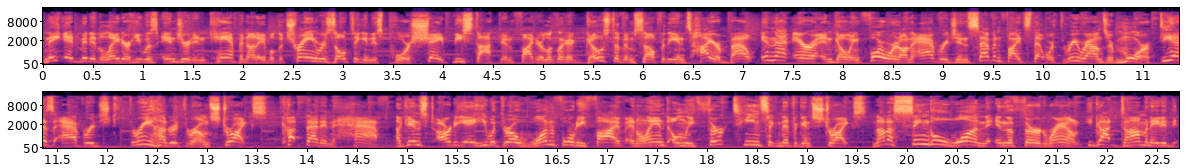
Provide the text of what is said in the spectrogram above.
Nate admitted later he was injured in camp and unable to train, resulting in his poor shape. The Stockton fighter looked like a ghost of himself for the entire bout. In that era and going forward, on average, in seven fights that were three rounds or more, Diaz averaged 300 thrown strikes. Cut that in half. Against RDA, he would throw 145 and land only 13 significant strikes, not a single one in the third round. He got dominated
